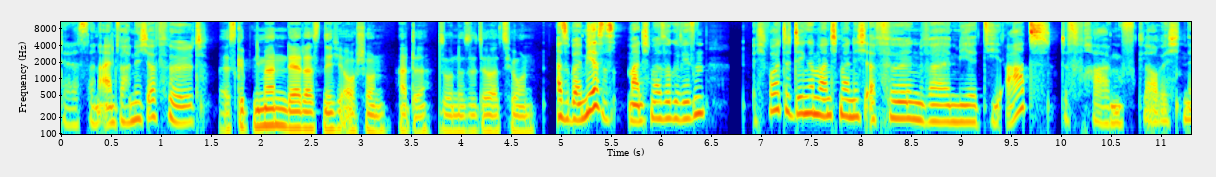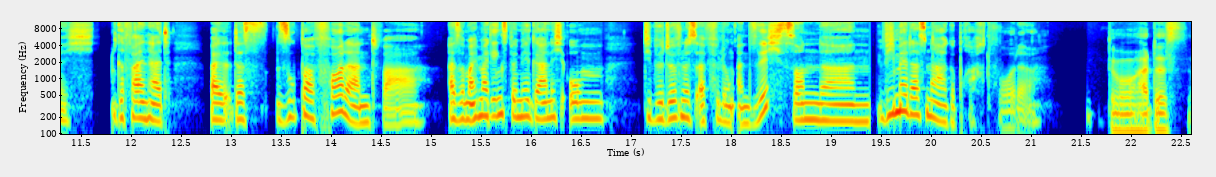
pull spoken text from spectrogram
der das dann einfach nicht erfüllt. Es gibt niemanden, der das nicht auch schon hatte, so eine Situation. Also bei mir ist es manchmal so gewesen, ich wollte Dinge manchmal nicht erfüllen, weil mir die Art des Fragens, glaube ich, nicht gefallen hat, weil das super fordernd war. Also manchmal ging es bei mir gar nicht um die Bedürfniserfüllung an sich, sondern wie mir das nahegebracht wurde. Du hattest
